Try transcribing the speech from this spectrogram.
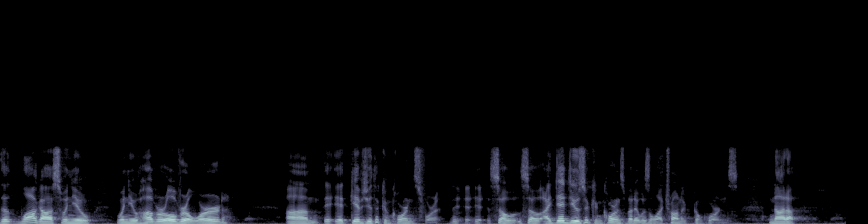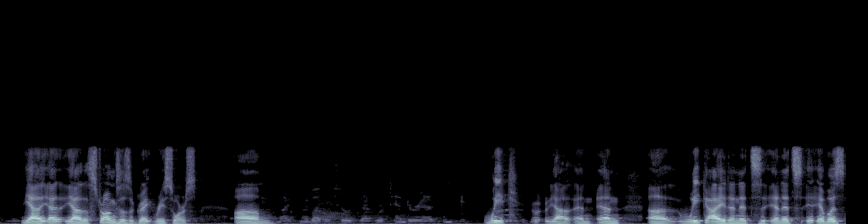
the logos when you when you hover over a word, um, it, it gives you the concordance for it. It- it- So, so I did use a concordance, but it was electronic concordance, not a. Yeah, yeah, yeah. The Strong's is a great resource. Um, My, my Bible shows that word tender as weak. weak, yeah, and and uh, weak-eyed, and it's and it's it, it was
